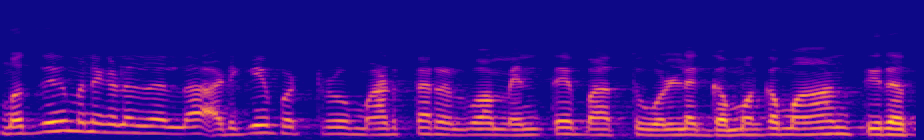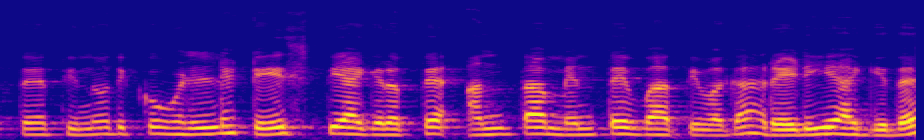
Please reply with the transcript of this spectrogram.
ಮದುವೆ ಮನೆಗಳಲ್ಲೆಲ್ಲ ಅಡುಗೆ ಭಟ್ರು ಮಾಡ್ತಾರಲ್ವ? ಮೆಂತೆ ಬಾತು ಒಳ್ಳೆ ಘಮ ಘಮ ಅಂತಿರುತ್ತೆ. ತಿನ್ನೋದಕ್ಕೂ ಒಳ್ಳೆ ಟೇಸ್ಟಿಯಾಗಿರುತ್ತೆ ಅಂಥ ಮೆಂತೆ ಬಾತ್ ಇವಾಗ ರೆಡಿಯಾಗಿದೆ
